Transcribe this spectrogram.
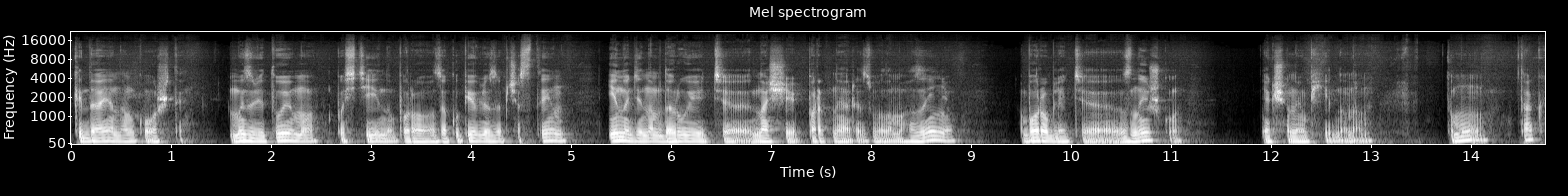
кидає нам кошти. Ми звітуємо постійно про закупівлю запчастин. Іноді нам дарують е, наші партнери з веломагазинів або роблять е, знижку, якщо необхідно нам. Тому так,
